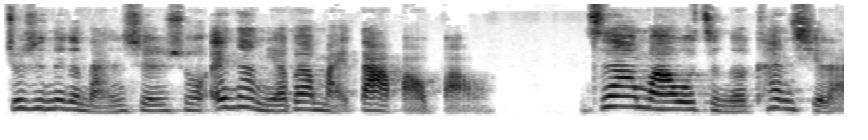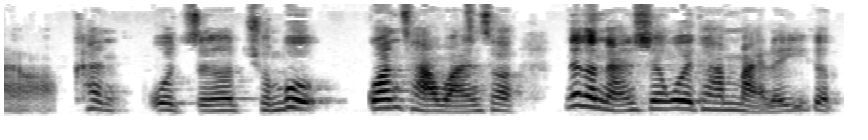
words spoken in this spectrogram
就是那个男生说：“哎，那你要不要买大包包？你知道吗？我整个看起来啊，看我整个全部观察完的时候，那个男生为他买了一个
